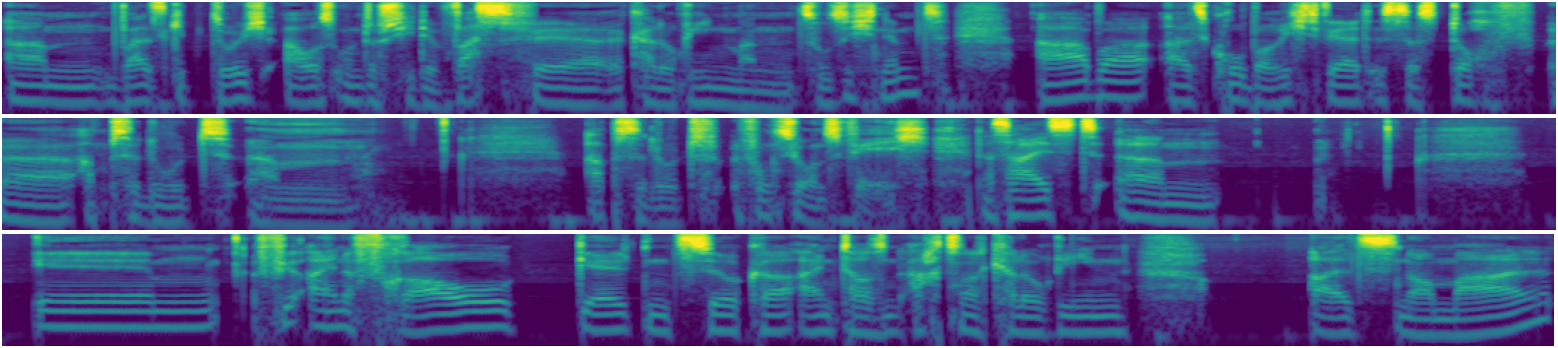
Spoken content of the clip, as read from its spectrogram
ähm, weil es gibt durchaus Unterschiede, was für Kalorien man zu sich nimmt, aber als grober Richtwert ist das doch äh, absolut, ähm, absolut funktionsfähig. Das heißt, ähm, ähm, für eine Frau gelten circa 1800 Kalorien als normal.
